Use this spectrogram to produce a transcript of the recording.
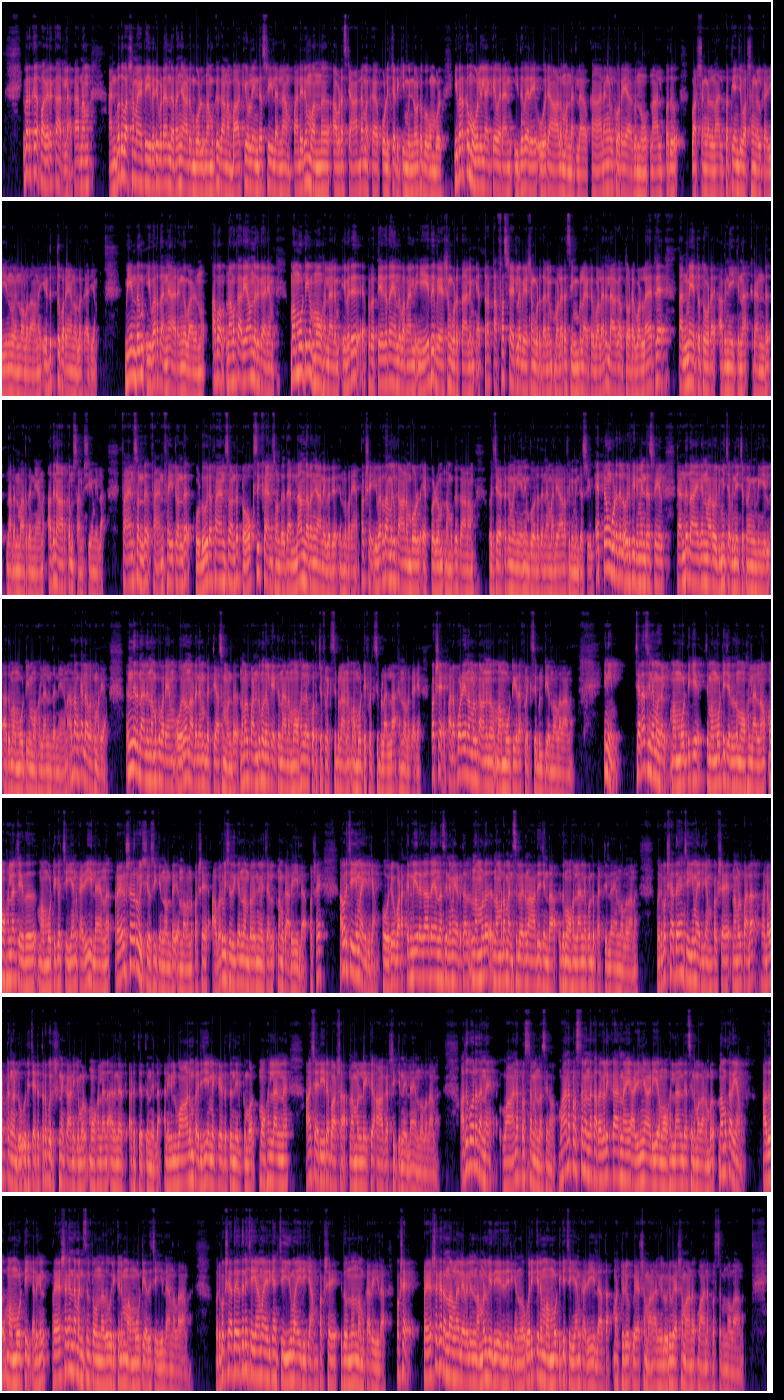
ഇവർക്ക് പകരക്കാരില്ല. കാരണം അൻപത് വർഷമായിട്ട് ഇവരിവിടെ നിറഞ്ഞാടുമ്പോൾ നമുക്ക് കാണാം ബാക്കിയുള്ള ഇൻഡസ്ട്രിയിലെല്ലാം പലരും വന്ന് അവിടെ സ്റ്റാർഡമൊക്കെ പൊളിച്ചടുക്കി മുന്നോട്ട് പോകുമ്പോൾ ഇവർക്ക് മുകളിലേക്ക് വരാൻ ഇതുവരെ ഒരാളും വന്നിട്ടില്ല. കാലങ്ങൾ കുറേയാകുന്നു. നാൽപ്പത് വർഷങ്ങൾ നാൽപ്പത്തിയഞ്ച് വർഷങ്ങൾ കഴിയുന്നു എന്നുള്ളതാണ് എടുത്തു പറയാനുള്ള കാര്യം. വീണ്ടും ഇവർ തന്നെ അരങ്ങ് വാഴുന്നു. അപ്പം നമുക്കറിയാവുന്ന ഒരു കാര്യം മമ്മൂട്ടിയും മോഹൻലാലും ഇവർ പ്രത്യേകത എന്ന് പറഞ്ഞാൽ ഏത് വേഷം കൊടുത്താലും എത്ര ടഫസ്റ്റ് ആയിട്ടുള്ള വേഷം കൊടുത്താലും വളരെ സിമ്പിളായിട്ട് വളരെ ലാഘവത്തോടെ വളരെ തന്മയത്വത്തോടെ അഭിനയിക്കുന്ന രണ്ട് നടന്മാർ തന്നെയാണ്. അതിനാർക്കും സംശയമില്ല. ഫാൻസ് ഉണ്ട് ഫാൻ ഫൈറ്റ് ഉണ്ട് കൊടൂര ഫാൻസ് ഉണ്ട് ടോക്സിക് ഫാൻസ് ഉണ്ട് ഇതെല്ലാം നിറഞ്ഞാണ് ഇവർ എന്ന് പറയാം. പക്ഷേ ഇവർ തമ്മിൽ കാണുമ്പോൾ എപ്പോഴും നമുക്ക് കാണാം ഒരു ചേട്ടനും വനിയനും പോലെ തന്നെ മലയാള ഫിലിം ഇൻഡസ്ട്രിയിൽ ഏറ്റവും കൂടുതൽ ഒരു ഫിലിം ഇൻഡസ്ട്രിയിൽ രണ്ട് നായകന്മാർ ഒരുമിച്ച് അഭിനയിച്ചിട്ടുണ്ടെങ്കിൽ അത് മമ്മൂട്ടിയും മോഹൻലാലും തന്നെയാണ്. അത് നമുക്ക് എല്ലാവർക്കും അറിയാം. എന്നിരുന്നാലും നമുക്ക് പറയാം ഓരോ നടനും വ്യത്യാസമുണ്ട്. നമ്മൾ പണ്ട് മുതൽ കേൾക്കുന്നതാണ് മോഹൻലാൽ കുറച്ച് ഫ്ലെക്സിബിൾ ആണ് മമ്മൂട്ടി ഫ്ലെക്സിബിൾ അല്ല എന്നുള്ള കാര്യം. പക്ഷേ പലപ്പോഴേ നമ്മൾ കാണുന്നു മമ്മൂട്ടിയുടെ ഫ്ലെക്സിബിലിറ്റി എന്നുള്ളതാണ്. ഇനിയും ചില സിനിമകൾ മമ്മൂട്ടിക്ക് മമ്മൂട്ടി ചെയ്തത് മോഹൻലാലിനോ മോഹൻലാൽ ചെയ്തത് മമ്മൂട്ടിക്കോ ചെയ്യാൻ കഴിയില്ല എന്ന് പ്രേക്ഷകർ വിശ്വസിക്കുന്നുണ്ട് എന്നുള്ളത് പക്ഷേ അവർ വിശ്വസിക്കുന്നുണ്ടോ എന്ന് ചോദിച്ചാൽ നമുക്കറിയില്ല. പക്ഷേ അവർ ചെയ്യുമായിരിക്കാം. ഇപ്പോൾ ഒരു വടക്കൻ വീരഗാഥ എന്ന സിനിമ എടുത്താൽ നമ്മൾ നമ്മുടെ മനസ്സിൽ വരുന്ന ആദ്യ ചിന്ത ഇത് മോഹൻലാലിനെ കൊണ്ട് പറ്റില്ല എന്നുള്ളതാണ്. ഒരുപക്ഷെ അദ്ദേഹം ചെയ്യുമായിരിക്കാം. പക്ഷേ നമ്മൾ പല പലവട്ടം കണ്ടു ഒരു ചരിത്ര പുരുഷനെ കാണിക്കുമ്പോൾ മോഹൻലാൽ അതിന് അടുത്തെത്തുന്നില്ല. അല്ലെങ്കിൽ വാളും പരിചയമൊക്കെ എടുത്ത് നിൽക്കുമ്പോൾ മോഹൻലാലിന് ആ ശരീരഭാഷ നമ്മളിലേക്ക് ആകർഷിക്കുന്നില്ല എന്നുള്ളതാണ്. അതുപോലെ തന്നെ വാനപ്രസ്ഥം എന്ന സിനിമ. വാനപ്രസ്ഥം എന്ന കഥകളിക്കാരനായി അഴിഞ്ഞാടിയ മോഹൻലാലിന്റെ സിനിമ കാണുമ്പോൾ നമുക്കറിയാം അത് മമ്മൂട്ടി അല്ലെങ്കിൽ പ്രേക്ഷകന്റെ മനസ്സിൽ തോന്നുന്നത് ഒരിക്കലും മമ്മൂട്ടി അത് ചെയ്യില്ല എന്നുള്ളതാണ്. ഒരുപക്ഷെ അദ്ദേഹത്തിന് ചെയ്യാമായിരിക്കാം ചെയ്യുമായിരിക്കാം പക്ഷേ ഇതൊന്നും നമുക്കറിയില്ല. പക്ഷേ പ്രേക്ഷകർ എന്നുള്ള ലെവലിൽ നമ്മൾ വിധി എഴുതിയിരിക്കുന്നത് ഒരിക്കലും മമ്മൂട്ടിക്ക് ചെയ്യാൻ കഴിയില്ലാത്ത മറ്റൊരു വേഷമാണ് അല്ലെങ്കിൽ ഒരു വേഷമാണ് വാനപ്രസ്ഥം എന്നുള്ളതാണ്.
